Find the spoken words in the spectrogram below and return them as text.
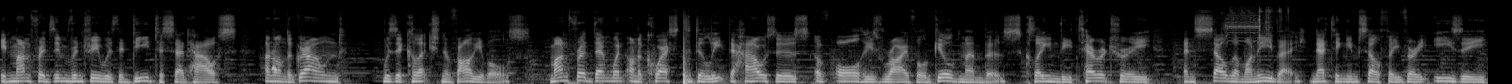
In Manfred's inventory was the deed to said house, and on the ground was a collection of valuables. Manfred then went on a quest to delete the houses of all his rival guild members, claim the territory, and sell them on eBay, netting himself a very easy,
